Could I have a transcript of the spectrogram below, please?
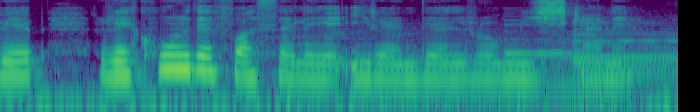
وب رکورد فاصله ایرندل رو میشکنه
